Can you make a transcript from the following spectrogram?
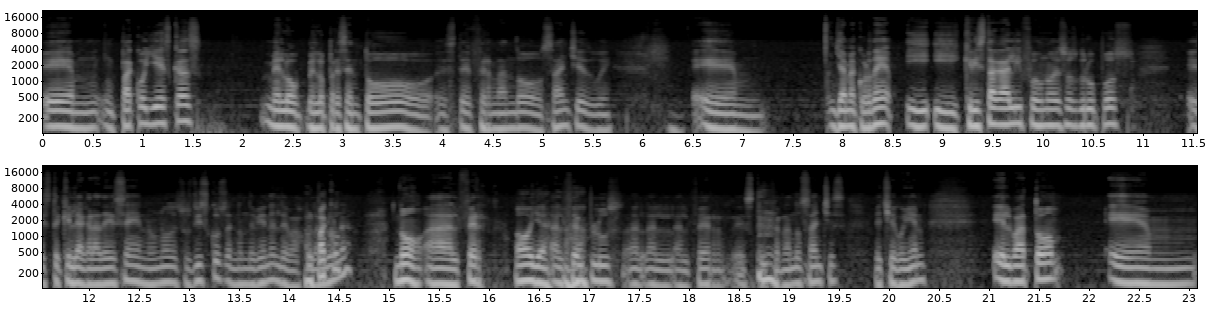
em, Paco Yescas me lo, me lo presentó este Fernando Sánchez, güey. Em, ya me acordé. Y, y Crista Gali fue uno de esos grupos este que le agradece en uno de sus discos, en donde viene el de Bajo ¿Al la Paco? Luna. No, al Fer, Oh, ya. al ajá. Fer Plus, al, al, al Fer, este, Fernando Sánchez, Echegoyen. El vato em,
